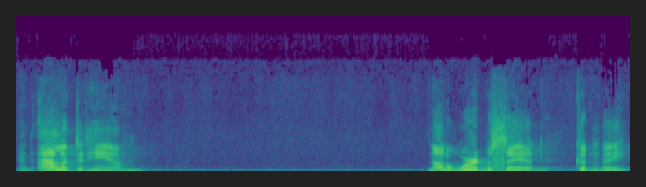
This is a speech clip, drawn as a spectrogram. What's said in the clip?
and I looked at him. Not a word was said, couldn't be.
